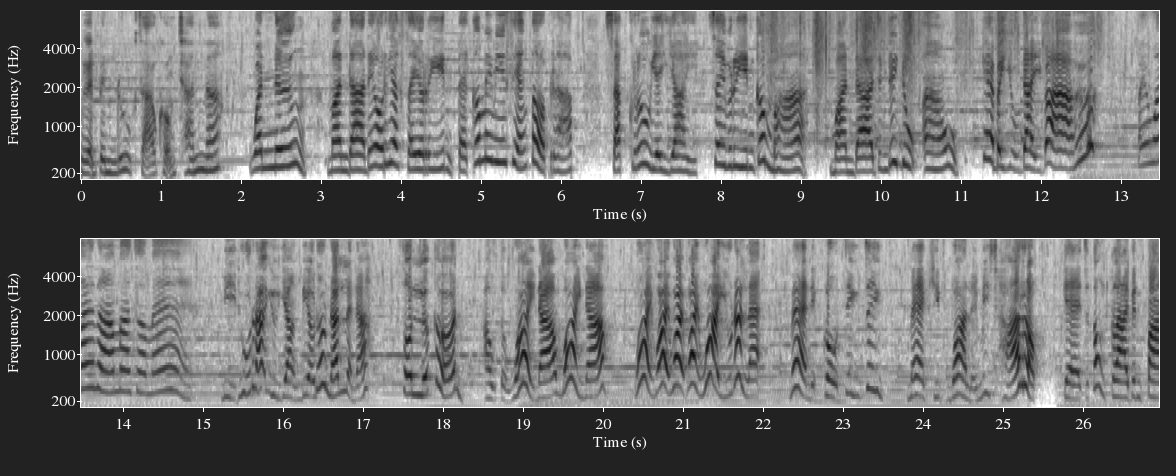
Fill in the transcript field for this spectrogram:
มือนเป็นลูกสาวของฉันนะ วันหนึ่งมารดาได้เรียกไซรีนแต่ก็ไม่มีเสียงตอบรับ สักครู่ใหญ่ๆ ไซรีนก็มา มารดาจึงได้ดุเอา แกไปอยู่ใดบ้าเฮ้ไปว่ายน้ำมาจ้ะแม่ มีธุระอยู่อย่างเดียวเท่านั้นแหละนะสนเหลือเกิน เอาแต่ว่ายน้ำว่ายน้ำว่ายว่ายว่ายว่ายว่ายอยู่นั่นแหละ แม่เนี่ยโกรธจริง ๆ แม่คิดว่าเลยไม่ช้าหรอก แกจะต้องกลายเป็นปลา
